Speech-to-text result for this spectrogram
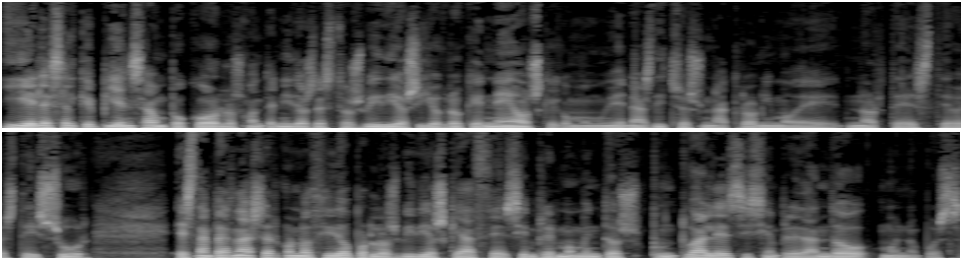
Y él es el que piensa un poco los contenidos de estos vídeos y yo creo que NEOS, que como muy bien has dicho es un acrónimo de norte, este, oeste y sur, está empezando a ser conocido por los vídeos que hace, siempre en momentos puntuales y siempre dando, bueno, pues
